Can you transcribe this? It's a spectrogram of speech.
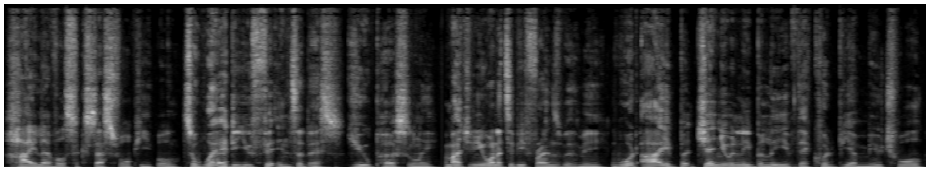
high level successful people. So where do you fit into this? You personally. Imagine you wanted to be friends with me. Would I but genuinely believe there could be a mutual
